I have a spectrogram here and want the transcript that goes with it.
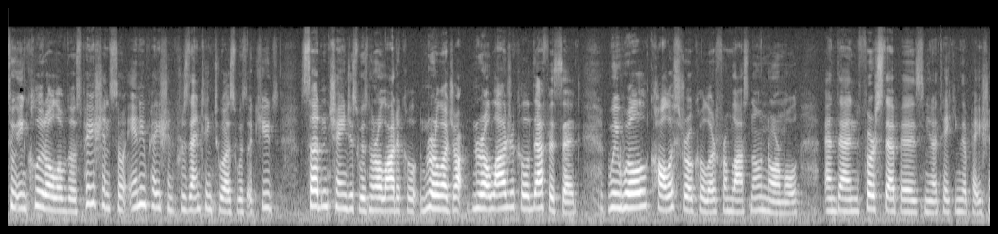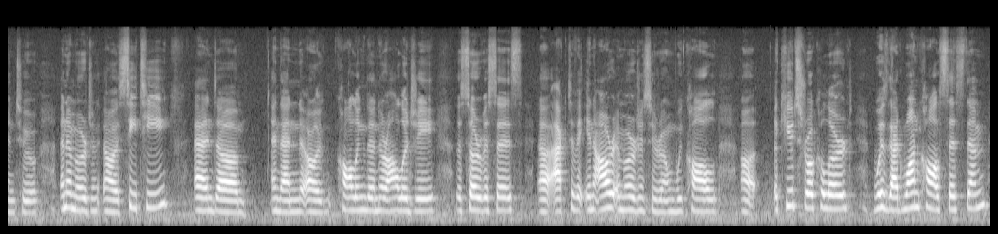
To include all of those patients, so any patient presenting to us with acute sudden changes with neurological, neurologi neurological deficit, we will call a stroke alert from last known normal. And then first step is you know, taking the patient to an emergent uh, CT and um, and then uh, calling the neurology, the services, uh, activate in our emergency room. We call uh, acute stroke alert with that one call system.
